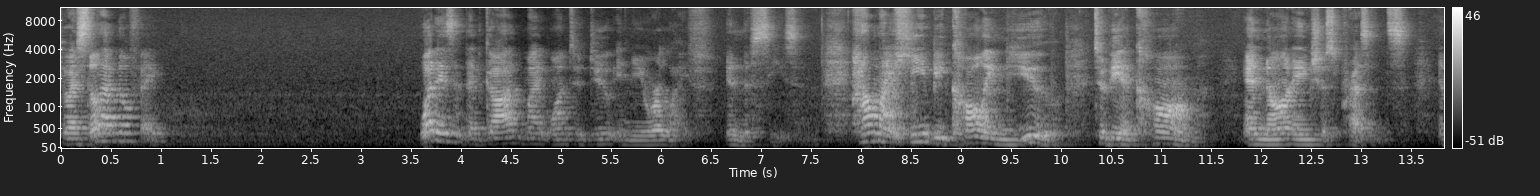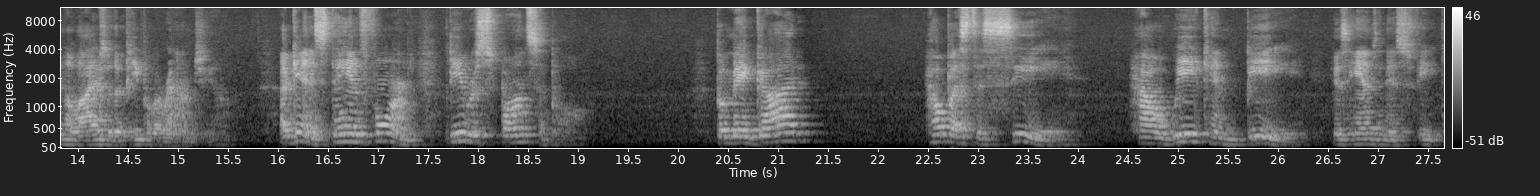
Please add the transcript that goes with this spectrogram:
Do I still have no faith? What is it that God might want to do in your life in this season? How might He be calling you to be a calm and non anxious presence in the lives of the people around you? Again, stay informed, be responsible. But may God help us to see how we can be His hands and His feet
